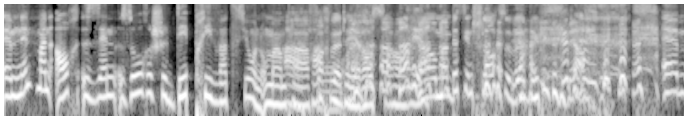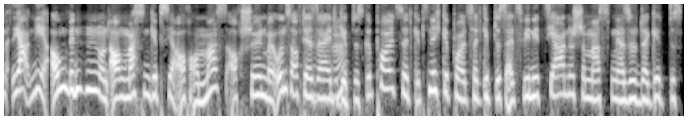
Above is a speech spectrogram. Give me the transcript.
Ähm, nennt man auch sensorische Deprivation, um mal ein paar Fachwörter hier rauszuhauen, ja, um mal ein bisschen schlau zu wirken. ähm, ja, nee, Augenbinden und Augenmasken gibt's ja auch en masse, auch schön bei uns auf der Seite. Gibt es gepolstert, gibt's nicht gepolstert, gibt es als venezianische Masken. Also da gibt es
